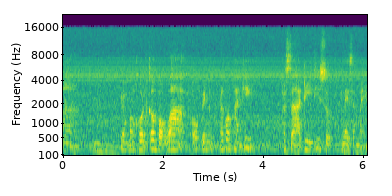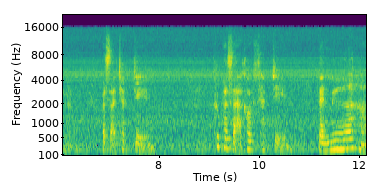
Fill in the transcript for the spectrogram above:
มากอืมอย่างบางคนก็บอกว่าโอ้เป็นนักประพันธ์ที่ภาษาดีที่สุดในสมัยนั้น ภาษาชัดเจน คือภาษาเขาชัดเจน แต่เนื้อหา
